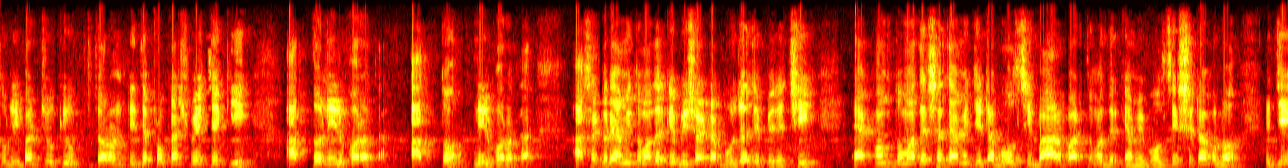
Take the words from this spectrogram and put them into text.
তুলিবার ঝুঁকি উচ্চারণটিতে প্রকাশ পেয়েছে কি? আত্মনির্ভরতা। আত্মনির্ভরতা। আশা করি আমি তোমাদেরকে বিষয়টা বোঝাতে পেরেছি। এখন তোমাদের সাথে আমি যেটা বলছি, বারবার তোমাদেরকে আমি বলছি, সেটা হলো যে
